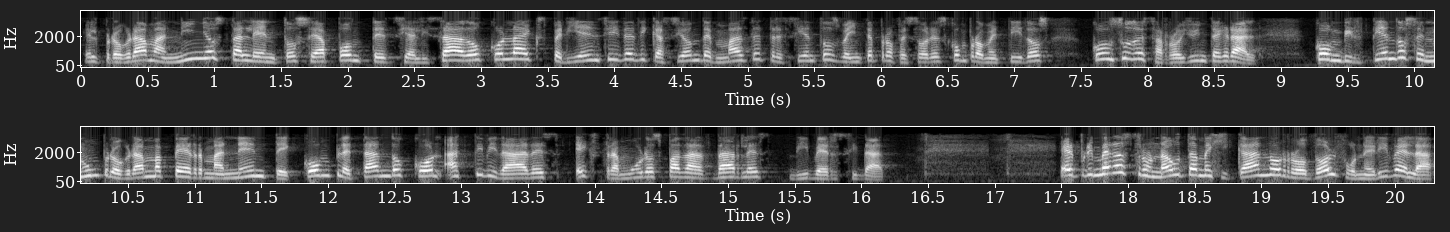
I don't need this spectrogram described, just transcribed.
el programa Niños Talentos se ha potencializado con la experiencia y dedicación de más de 320 profesores comprometidos con su desarrollo integral, convirtiéndose en un programa permanente, completando con actividades extramuros para darles diversidad. El primer astronauta mexicano, Rodolfo Nerivela,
